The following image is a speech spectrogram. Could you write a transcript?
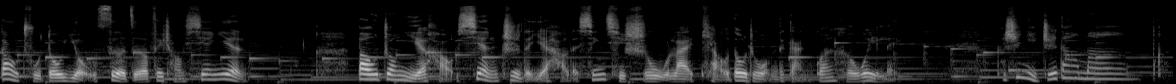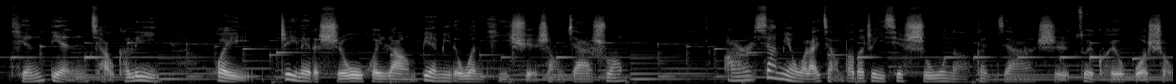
到处都有色泽非常鲜艳。包装也好，限制的也好的新奇食物来挑逗着我们的感官和味蕾。可是你知道吗？甜点、巧克力会这一类的食物会让便秘的问题雪上加霜。而下面我来讲到的这一些食物呢，更加是罪魁祸首。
